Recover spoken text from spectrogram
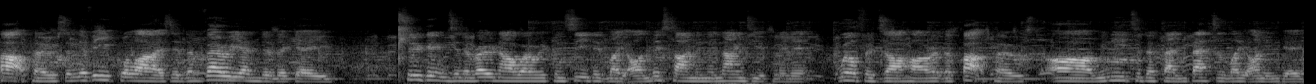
back post and they've equalised at the very end of the game. Two games in a row now where we've conceded late on, this time in the 90th minute. Wilfried Zaha at the back post. Ah, we need to defend better late on in games.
